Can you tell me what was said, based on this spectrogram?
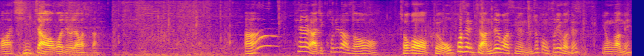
와 진짜 어거지로 잡았다 아? 텔 아직 쿨이라서 저거 그 5%안 들고 왔으면 무조건 쿨이거든? 용감해?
